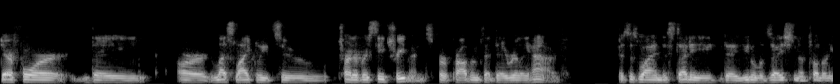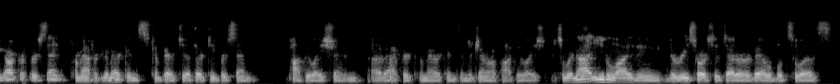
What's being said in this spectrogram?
Therefore, they are less likely to try to receive treatments for problems that they really have. This is why in the study, the utilization of total New Yorker percent from African Americans compared to a 13% population of African Americans in the general population. So we're not utilizing the resources that are available to us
